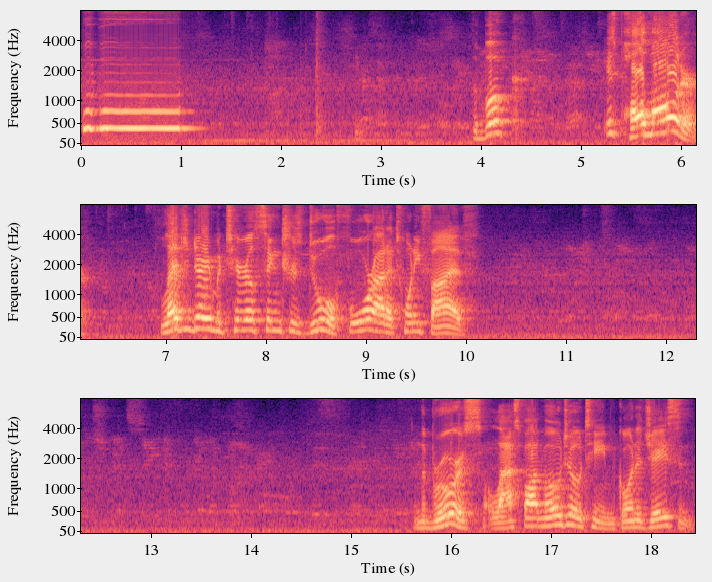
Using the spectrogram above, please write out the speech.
Whoop whoop. The book is Paul Molitor. Legendary Material Signatures Duel, 4 out of 25. And the Brewers, last spot mojo team, going to Jason.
